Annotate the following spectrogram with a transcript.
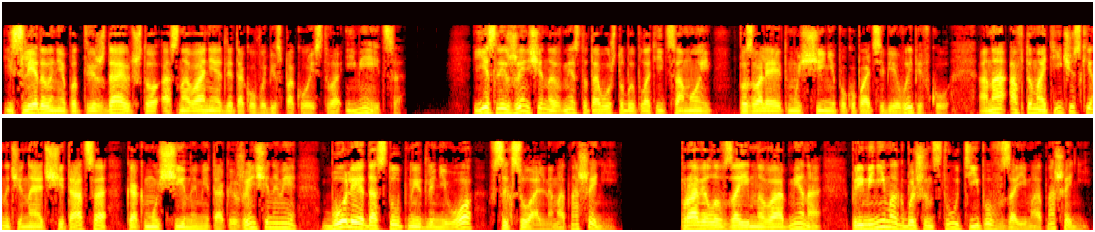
Исследования подтверждают, что основание для такого беспокойства имеется. Если женщина вместо того, чтобы платить самой, позволяет мужчине покупать себе выпивку, она автоматически начинает считаться как мужчинами, так и женщинами более доступной для него в сексуальном отношении. Правило взаимного обмена применимо к большинству типов взаимоотношений.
